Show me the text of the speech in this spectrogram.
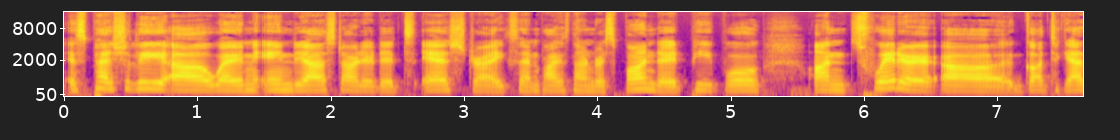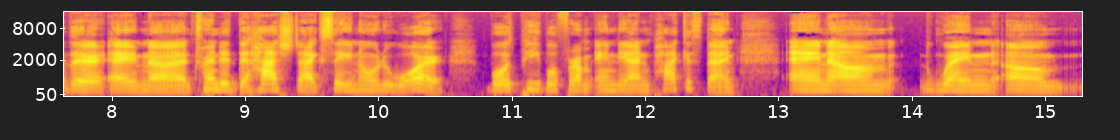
especially uh, when India started its airstrikes and Pakistan responded. People on Twitter uh, got together and uh, trended the hashtag "Say No to War," both people from India and Pakistan. And um, when um,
